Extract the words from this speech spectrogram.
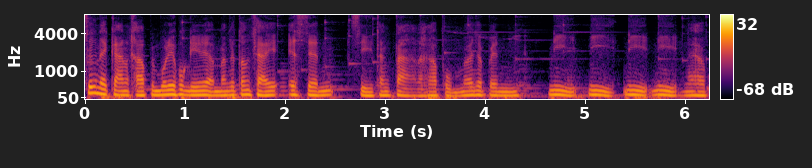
ซึ่งในการ craft memory พวกนี้เนี่ยมันก็ต้องใช้ essence สีต่างๆนะครับ ผมไม่ว่าจะเป็นนี่นี่นี่นี่นะครับ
